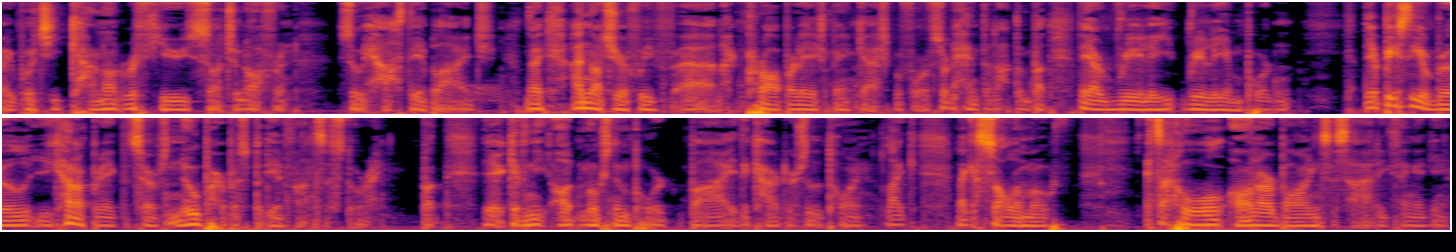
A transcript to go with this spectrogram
by which he cannot refuse such an offering, so he has to oblige. Now, I'm not sure if we've uh, like properly explained geas before. I've sort of hinted at them, but they are really, really important. They're basically a rule you cannot break that serves no purpose but the advance of story. But they're given the utmost import by the characters of the Táin, like like a solemn oath. It's that whole honour bound society thing again.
